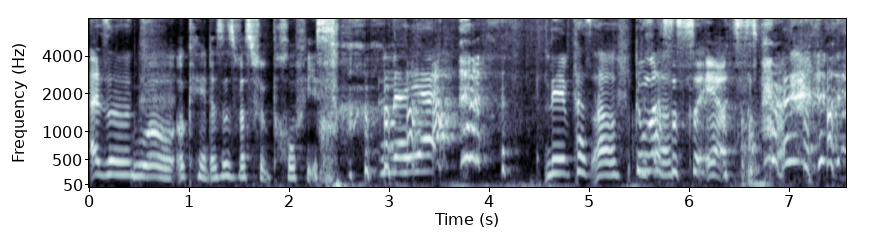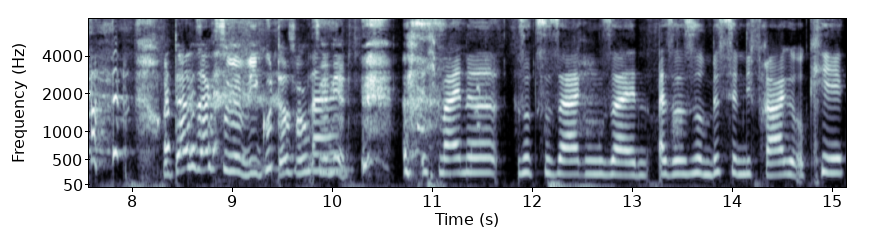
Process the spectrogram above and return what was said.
Also. Wow, okay, das ist was für Profis. Naja. Nee, pass auf. Du machst auf. es zuerst. und dann sagst du mir, wie gut das funktioniert. Nein, ich meine sozusagen sein, also so ein bisschen die Frage, okay,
